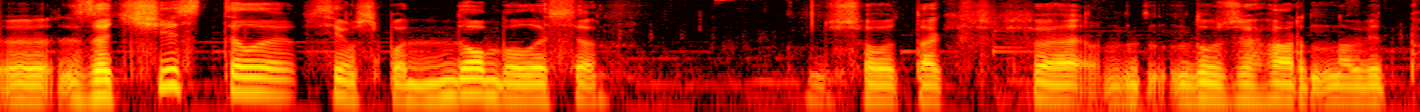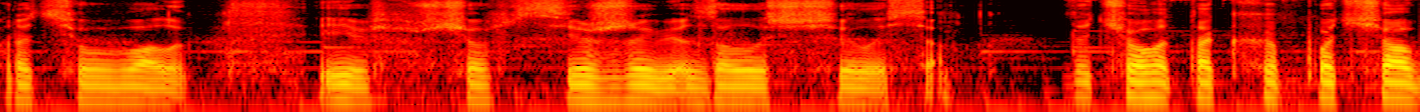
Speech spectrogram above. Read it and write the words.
е, зачистили, всім сподобалося, що так дуже гарно відпрацювали і що всі живі залишилися. До чого так почав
